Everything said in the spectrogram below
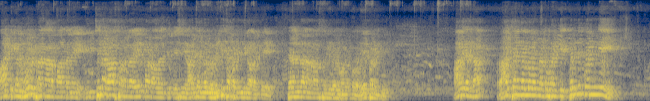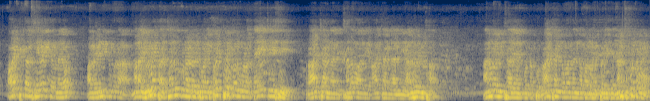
ఆర్టికల్ మూడు ప్రకారం మాత్రమే ఈ చిన్న రాష్ట్రాలుగా ఏర్పడాలని చెప్పేసి రాజ్యాంగంలో లిఖించబడింది కాబట్టి తెలంగాణ రాష్ట్రం ఈరోజు మనకు ఏర్పడింది. ఆ విధంగా రాజ్యాంగంలో ఉన్నటువంటి కొన్ని కొన్ని ఆర్టికల్స్ ఏవైతే ఉన్నాయో అవన్నీ కూడా మన యువత చదువుకున్నటువంటి వారి ప్రతి ఒక్కరు కూడా దయచేసి రాజ్యాంగాన్ని చదవాలి రాజ్యాంగాన్ని అనుభవించాలి. అనుభవించాలి అనుకున్నప్పుడు రాజ్యాంగబద్ధంగా మనం ఎప్పుడైతే నడుచుకుంటామో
